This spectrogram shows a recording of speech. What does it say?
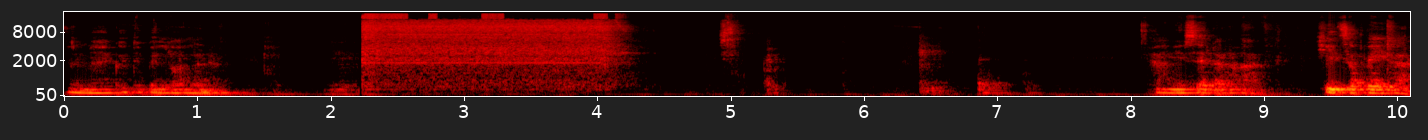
เห็นไหมก็จะเป็นรอนแล้วนะ ทางนี้ เสร็จแล้วนะคะ ฉีดสเปรย์ค่ะ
